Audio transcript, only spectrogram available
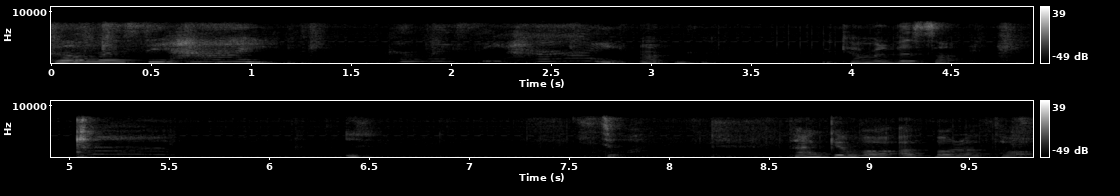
Come and say hi. Come and say hi. Ja, vi kan väl visa. Så. Tanken var att bara ta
